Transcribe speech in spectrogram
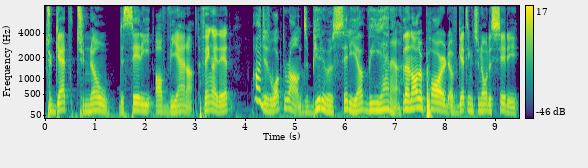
to get to know the city of Vienna. The thing I did, I just walked around the beautiful city of Vienna. Another part of getting to know the city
